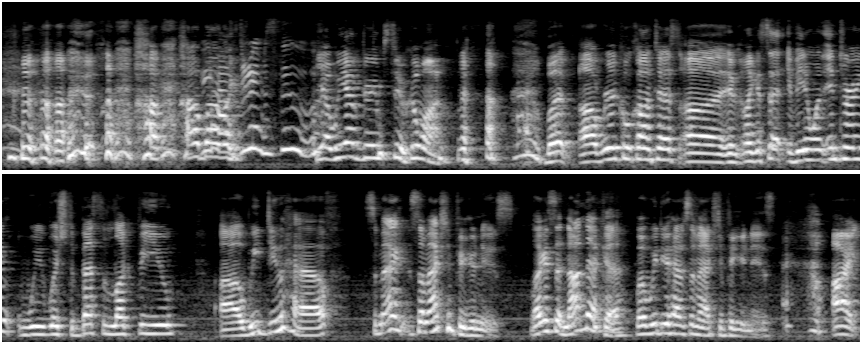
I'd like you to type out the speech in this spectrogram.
how, how we about have like dreams too. yeah, we have dreams too. Come on. but uh, really cool contest. Uh, if, like I said, if anyone's entering, we wish the best of luck for you. Uh, we do have some ac- some action figure news. Like I said, not NECA, but we do have some action figure news. All right.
